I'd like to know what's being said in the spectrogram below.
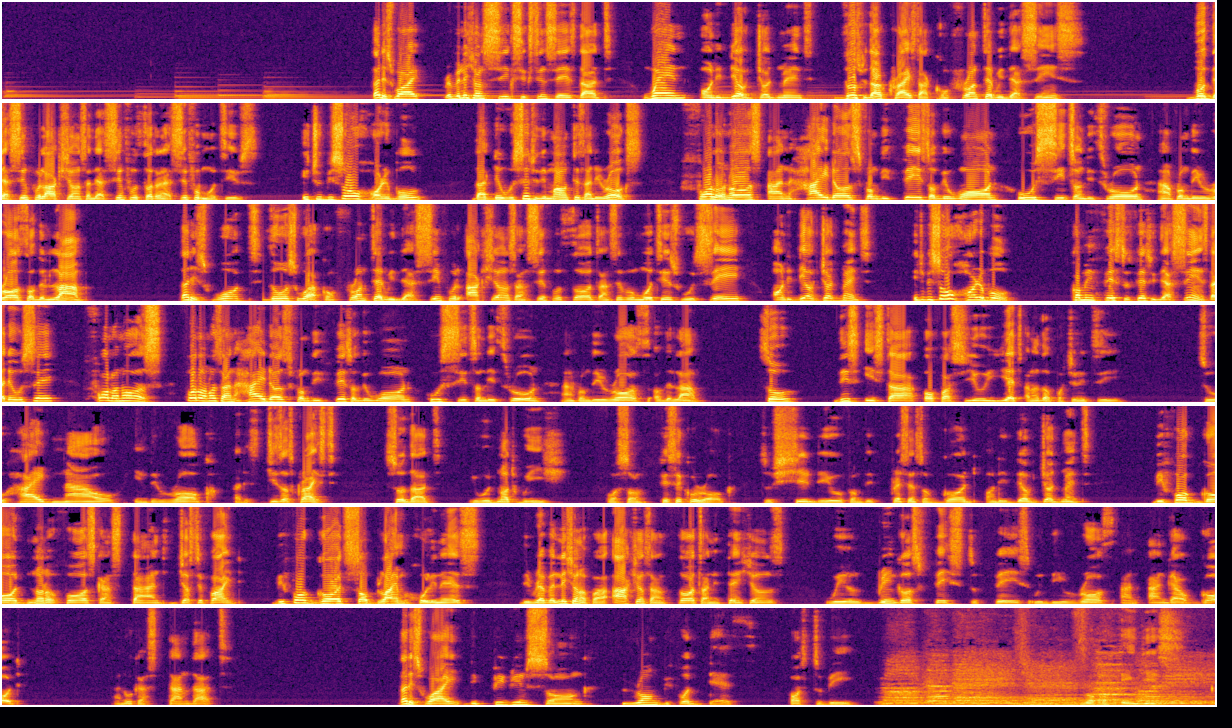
That is why Revelation 6 16 says that when on the day of judgment those without Christ are confronted with their sins, both their sinful actions and their sinful thoughts and their sinful motives, it will be so horrible that they will say to the mountains and the rocks, Fall on us and hide us from the face of the one who sits on the throne and from the wrath of the Lamb. That is what those who are confronted with their sinful actions and sinful thoughts and sinful motives will say on the day of judgment. It will be so horrible coming face to face with their sins that they will say, Fall on us, fall on us and hide us from the face of the one who sits on the throne and from the wrath of the Lamb. So, this Easter offers you yet another opportunity to hide now in the rock that is Jesus Christ so that you would not wish for some physical rock to shield you from the presence of God on the day of judgment. Before God, none of us can stand justified. Before God's sublime holiness, the revelation of our actions and thoughts and intentions will bring us face to face with the wrath and anger of God. And who can stand that? That is why the pilgrim's song long before death ought to be Rock of ages, Rock of ages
